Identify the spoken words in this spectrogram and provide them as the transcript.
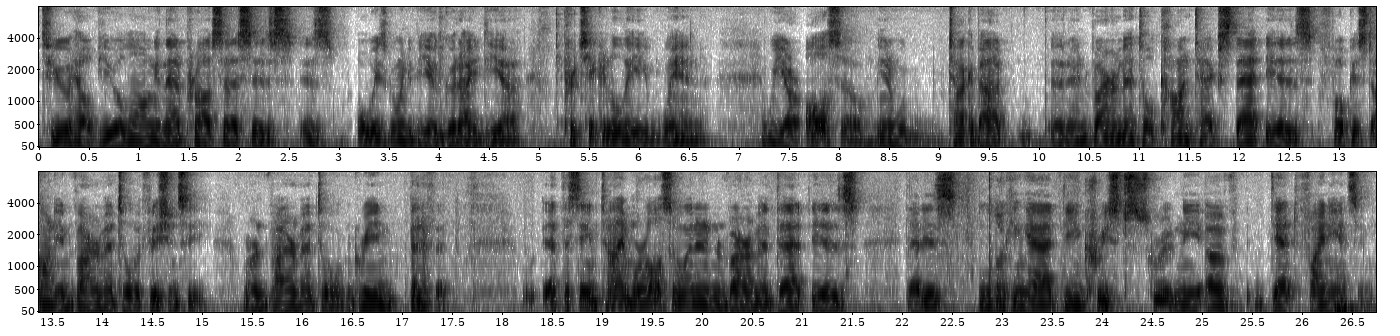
to help you along in that process is is always going to be a good idea particularly when we are also you know talk about an environmental context that is focused on environmental efficiency or environmental green benefit. At the same time, we're also in an environment that is that is looking at the increased scrutiny of debt financing.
